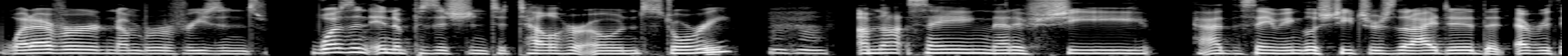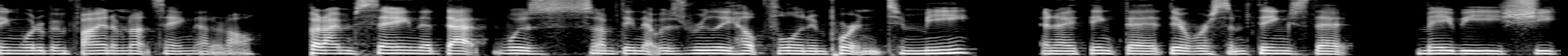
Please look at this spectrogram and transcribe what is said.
whatever number of reasons, wasn't in a position to tell her own story. Mhm. I'm not saying that if she had the same English teachers that I did, that everything would have been fine. I'm not saying that at all. But I'm saying that that was something that was really helpful and important to me. And I think that there were some things that maybe she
